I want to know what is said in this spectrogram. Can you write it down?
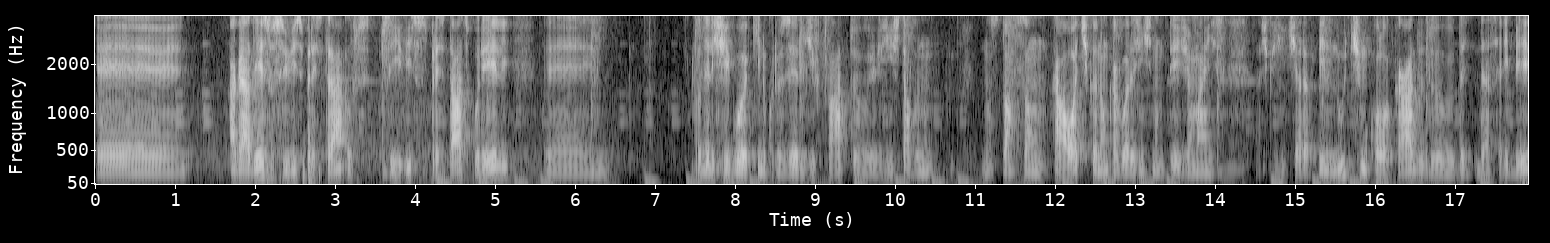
É, agradeço os serviços, presta os, os serviços prestados por ele. É, quando ele chegou aqui no Cruzeiro, de fato, a gente estava num, numa situação caótica, não que agora a gente não esteja mais acho que a gente era penúltimo colocado do, da, da Série B.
